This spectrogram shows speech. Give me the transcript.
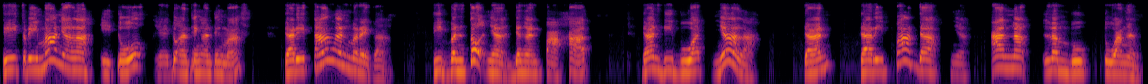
Diterimanya lah itu, yaitu anting-anting emas, dari tangan mereka. Dibentuknya dengan pahat dan dibuatnya lah dan daripadanya anak lembu tuangan.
